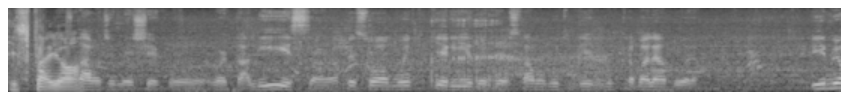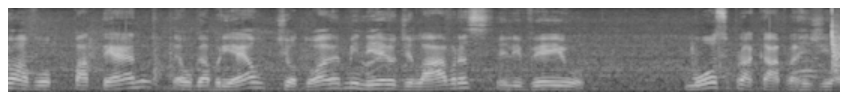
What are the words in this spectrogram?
Espanhol. Gostava de mexer com hortaliça, uma pessoa muito querida, gostava muito dele, muito trabalhadora. E meu avô paterno é o Gabriel Teodoro, é mineiro de Lavras, ele veio moço para cá, para a região,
